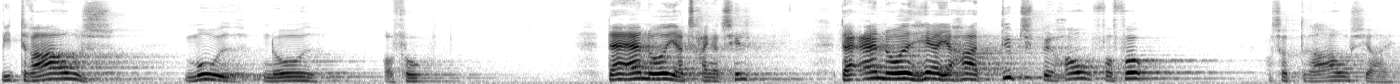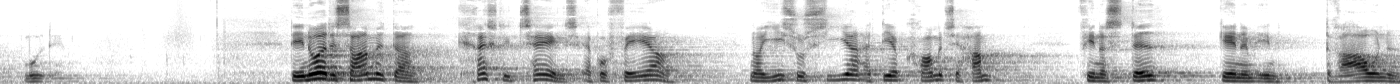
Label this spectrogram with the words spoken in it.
Vi drages mod noget at få. Der er noget, jeg trænger til. Der er noget her, jeg har et dybt behov for få, og så drages jeg mod det. Det er noget af det samme, der kristeligt talt er på færre, når Jesus siger, at det at komme til ham finder sted gennem en dragende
